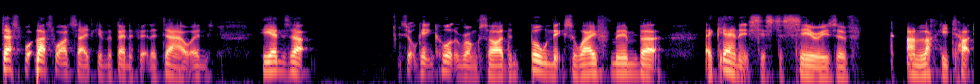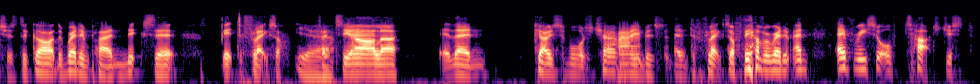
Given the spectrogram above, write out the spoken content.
that's what that's what I'd say to give him the benefit of the doubt. And he ends up sort of getting caught the wrong side. The ball nicks away from him, but again, it's just a series of unlucky touches. The guy, the Reading player, nicks it. It deflects off Yeah. Nsiala. It then goes towards Chambers, and then deflects off the other Reading. And every sort of touch, just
